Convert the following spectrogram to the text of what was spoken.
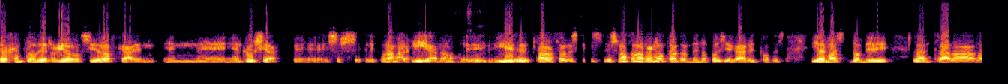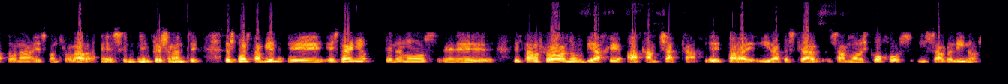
el ejemplo del río Sidorovka en, en, eh, en Rusia. Eh, eso es una maravilla, ¿no? y la razón es que es, una zona remota donde no puedes llegar, entonces, y además donde la entrada a la zona es controlada, es impresionante. Después también, este año tenemos, eh, estamos probando un viaje a Kamchatka eh, para ir a pescar salmones cojos y salvelinos.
